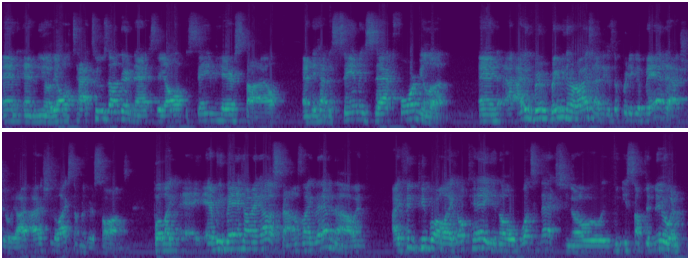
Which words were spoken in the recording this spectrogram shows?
And, and, you know, they all have tattoos on their necks, they all have the same hairstyle, and they have the same exact formula. And I think Bring, Bring Me the Horizon, I think, is a pretty good band, actually. I, I actually like some of their songs. But, like, every band coming out sounds like them now. And I think people are like, okay, you know, what's next? You know, we need something new. And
